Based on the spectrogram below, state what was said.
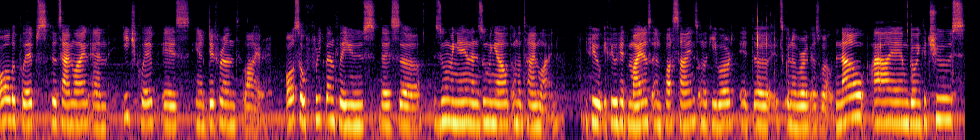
all the clips to the timeline and each clip is in a different layer. Also frequently use this uh, zooming in and zooming out on the timeline. If you if you hit minus and plus signs on the keyboard, it uh, it's gonna work as well. Now I am going to choose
